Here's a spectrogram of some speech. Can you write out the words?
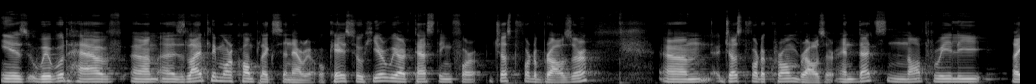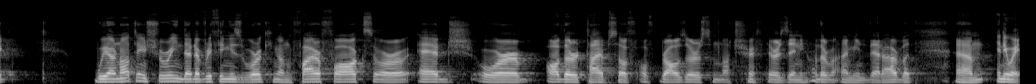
is we would have um, a slightly more complex scenario. Okay, so here we are testing for just for the browser, um, just for the Chrome browser, and that's not really like we are not ensuring that everything is working on Firefox or Edge or other types of, of browsers. I'm not sure if there's any other. I mean, there are, but um, anyway,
